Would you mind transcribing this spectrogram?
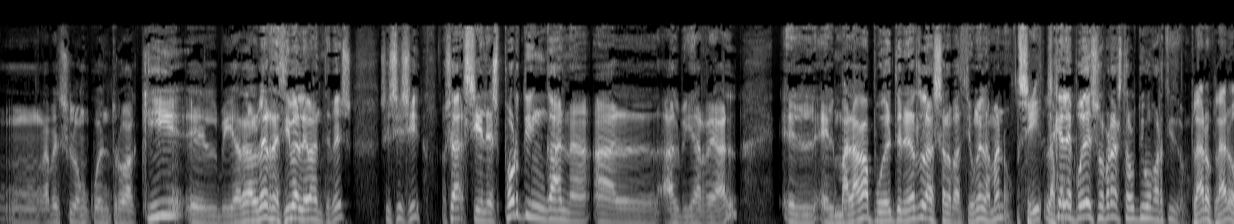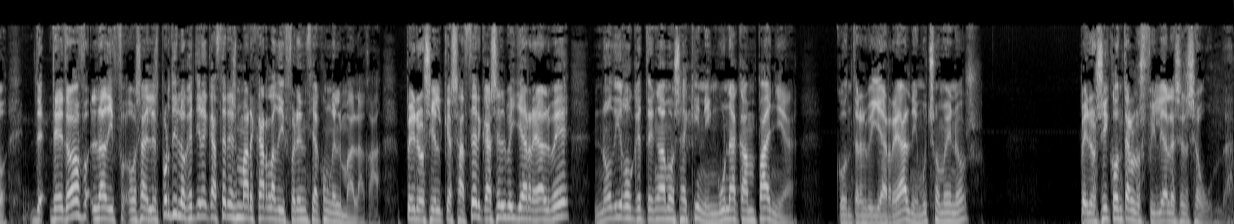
a ver si lo encuentro aquí, el Villarreal B recibe al Levante, ¿ves? Sí, sí, sí. O sea, si el Sporting gana al, al Villarreal, el, el Málaga puede tener la salvación en la mano. Sí, es la que le puede sobrar hasta el último partido. Claro, claro. De, de todas- la dif- o sea, el Sporting lo que tiene que hacer es marcar la diferencia con el Málaga. Pero si el que se acerca es el Villarreal B, no digo que tengamos aquí ninguna campaña contra el Villarreal, ni mucho menos, pero sí contra los filiales en segunda,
